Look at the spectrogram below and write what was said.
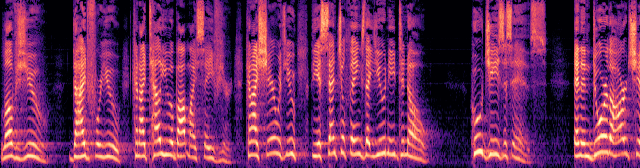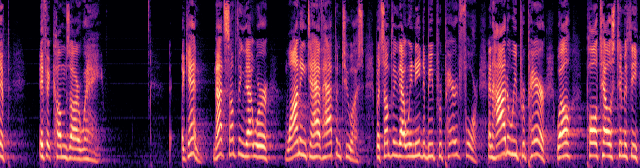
loves you, died for you. Can I tell you about my Savior? Can I share with you the essential things that you need to know? Who Jesus is, and endure the hardship if it comes our way. Again, not something that we're wanting to have happen to us, but something that we need to be prepared for. And how do we prepare? Well, Paul tells Timothy,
